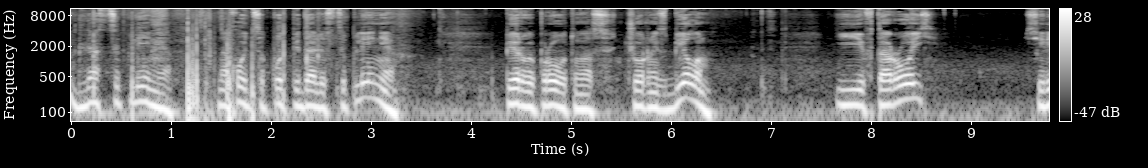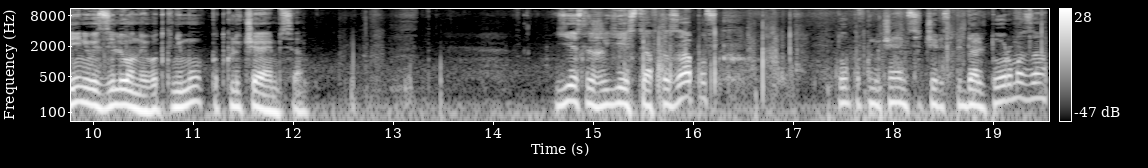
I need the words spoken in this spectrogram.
для сцепления находится под педалью сцепления. Первый провод у нас черный с белым. И второй сиренево-зеленый. Вот к нему подключаемся. Если же есть автозапуск, то подключаемся через педаль тормоза.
